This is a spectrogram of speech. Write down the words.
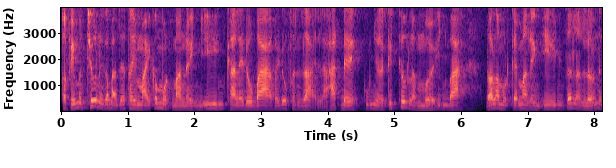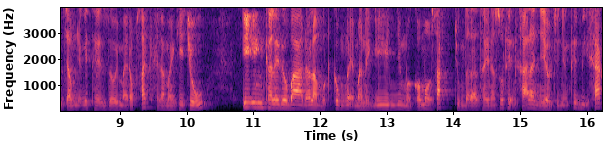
Ở phía mặt trước này các bạn sẽ thấy máy có một màn hình in Kaleido 3 với độ phân giải là HD cũng như là kích thước là 10 inch 3. Đó là một cái màn hình in rất là lớn ở trong những cái thế giới máy đọc sách hay là máy ghi chú. E-ink Kaleido 3 đó là một công nghệ màn hình in nhưng mà có màu sắc, chúng ta đã thấy nó xuất hiện khá là nhiều trên những thiết bị khác.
